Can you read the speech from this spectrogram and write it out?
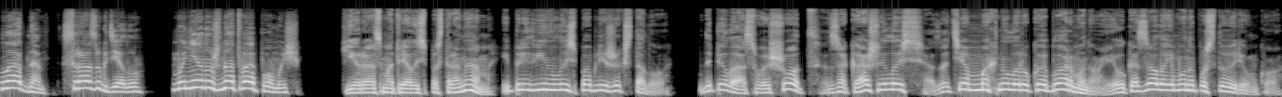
«Ладно, сразу к делу. Мне нужна твоя помощь. Кира осмотрелась по сторонам и придвинулась поближе к столу. Допила свой шот, закашлялась, а затем махнула рукой бармену и указала ему на пустую рюмку.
